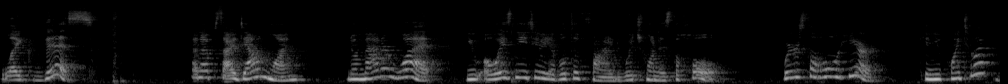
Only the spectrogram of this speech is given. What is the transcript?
like this, an upside down one, no matter what, you always need to be able to find which one is the whole. Where's the whole here? Can you point to it?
